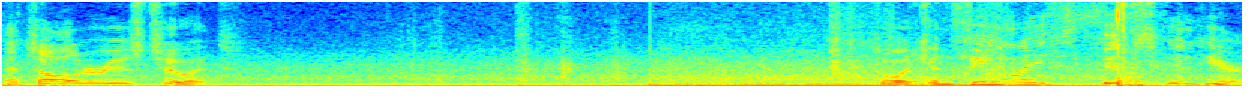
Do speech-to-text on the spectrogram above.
That's all there is to it. So it conveniently fits in here.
